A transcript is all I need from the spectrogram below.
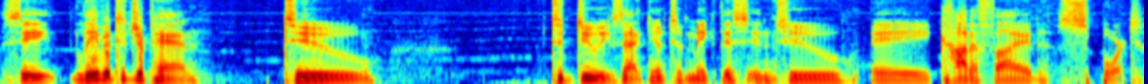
See, leave it to Japan to to do exact, you know, to make this into a codified sport.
